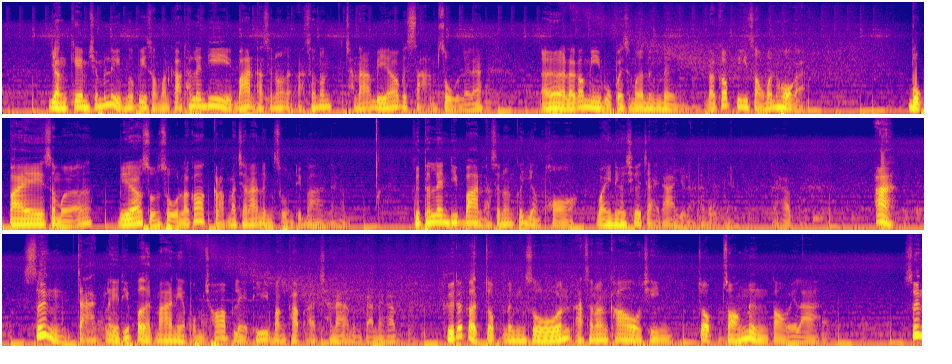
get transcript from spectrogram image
2006 อย่างเกมแชมเปี้ยนลีกเมื่อปี 2009 ถ้าเล่นที่บ้านอาร์เซนอลอาร์เซนอลชนะเบียร์เรลไป 3-0 เลยนะ เออแล้วก็มีบุกไปเสมอ 1-1 แล้วก็ปี 2006 อะ บุกไปเสมอเบียร์เรล0-0แล้วก็กลับมาชนะ 1-0 ที่บ้านนะครับ คือถ้าเล่นที่บ้านอาร์เซนอลก็ยังพอไว้เนื้อเชื่อใจได้อยู่นะถ้าแบบเนี้ยนะครับอะซึ่งจากเลทที่เปิดมาเนี่ยผมชอบเลทที่บังคับอชนะเหมือนกันนะครับ คือถ้าเกิดจบ 1-0 อาร์เซนอลเข้าชิง จบ 2-1 ต่อเวลา ซึ่ง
